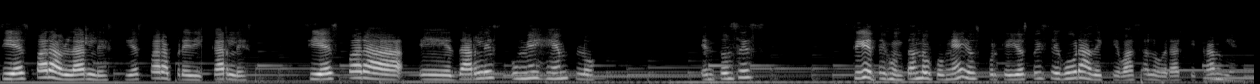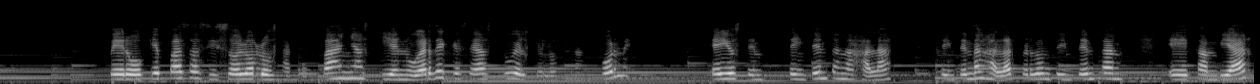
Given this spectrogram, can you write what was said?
Si es para hablarles, si es para predicarles, si es para eh, darles un ejemplo, entonces síguete juntando con ellos porque yo estoy segura de que vas a lograr que cambien. Pero ¿qué pasa si solo los acompañas y en lugar de que seas tú el que los transforme, ellos te, intentan jalar, te intentan jalar, perdón, te intentan eh, cambiar,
